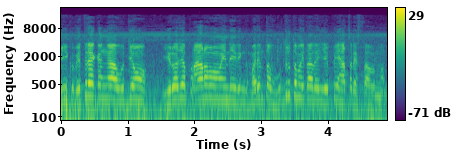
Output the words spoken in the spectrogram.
మీకు వ్యతిరేకంగా ఉద్యమం ఈరోజే ప్రారంభమైంది. ఇది ఇంక మరింత ఉధృతమవుతుందని చెప్పి హెచ్చరిస్తా ఉన్నాం.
